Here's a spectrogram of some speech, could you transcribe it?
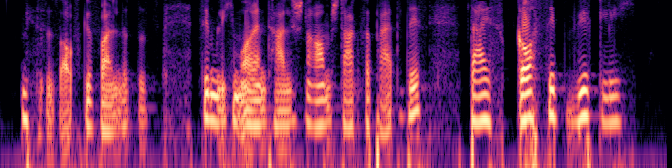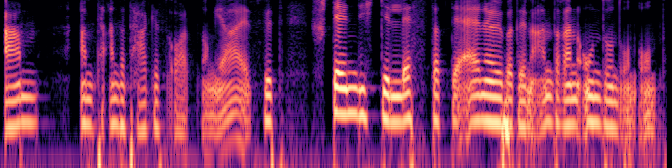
mir ist es aufgefallen, dass das ziemlich im orientalischen Raum stark verbreitet ist. Da ist Gossip wirklich am, am, an der Tagesordnung. Ja, es wird ständig gelästert, der eine über den anderen und, und, und, und.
